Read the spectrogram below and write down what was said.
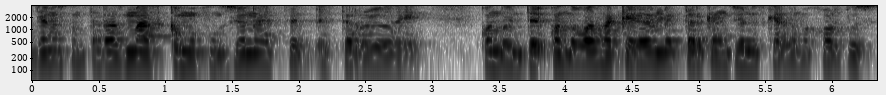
ya nos contarás más cómo funciona este, este rollo de cuando, cuando vas a querer meter canciones que a lo mejor, pues,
